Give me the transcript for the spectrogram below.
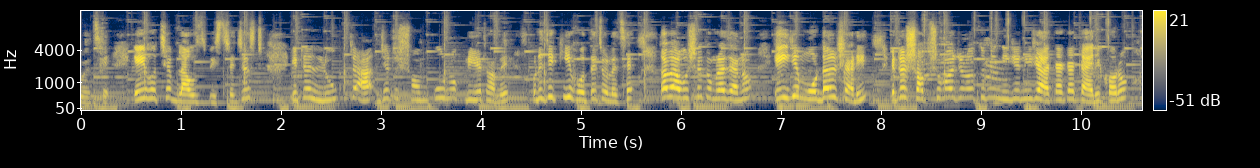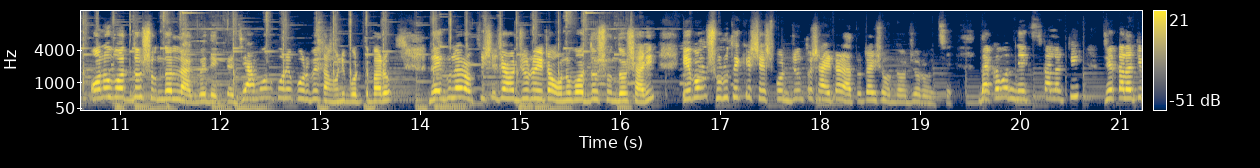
রয়েছে। এই হচ্ছে ব্লাউজ পিসটা জাস্ট এটার লুকটা যেটা সম্পূর্ণ ক্রিয়েট হবে, ওটা যে কি হতে চলেছে, তবে অবশ্যই তোমরা জানো, এই যে মডেল শাড়ি, এটা সবসময়ের জন্য তুমি নিজে নিজে একা একা ক্যারি করো। অনবদ্য সুন্দর লাগবে দেখতে। যেমন করে পরবে, তেমনই পরতে পারো। রেগুলার অফিসে যাওয়ার জন্য এটা অনবদ্য সুন্দর সুন্দর শাড়ি এবং শুরু থেকে শেষ পর্যন্ত শাড়িটার এতটাই সৌন্দর্য রয়েছে। দেখাবো নেক্সট কালারটি যে কালারটি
